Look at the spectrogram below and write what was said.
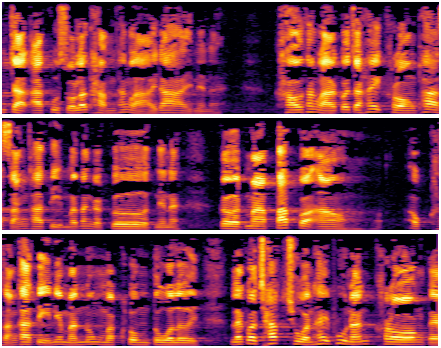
ำจัดอกุศลธรรมทั้งหลายได้เนี่ยนะเขาทั้งหลายก็จะให้ครองผ้าสังคาติมาตั้งแต่เกิดเนี่ยนะเกิดมาปั๊บก็เอา เอาสังคาติเนี่ยมันนุ่งมาคลุมตัวเลย แล้วก็ชักชวนให้ผู้นั้นครองแต่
